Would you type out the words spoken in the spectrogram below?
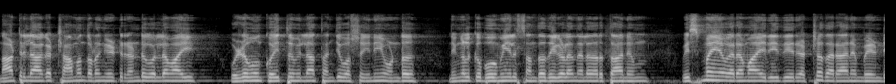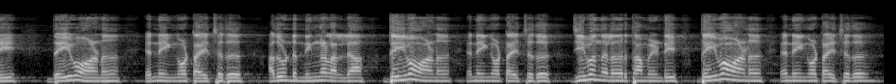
നാട്ടിലാകെ ക്ഷാമം തുടങ്ങിയിട്ട് രണ്ട് കൊല്ലമായി ഉഴവും കൊയ്ത്തുമില്ലാത്ത അഞ്ച് വർഷം ഇനിയും ഉണ്ട്. നിങ്ങൾക്ക് ഭൂമിയിൽ സന്തതികളെ നിലനിർത്താനും വിസ്മയകരമായ രീതിയിൽ രക്ഷ തരാനും വേണ്ടി ദൈവമാണ് എന്നെ ഇങ്ങോട്ട് അയച്ചത്. അതുകൊണ്ട് നിങ്ങളല്ല ദൈവമാണ് എന്നെ ഇങ്ങോട്ട് അയച്ചത്. ജീവൻ നിലനിർത്താൻ വേണ്ടി ദൈവമാണ് എന്നെ ഇങ്ങോട്ട് അയച്ചത്.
